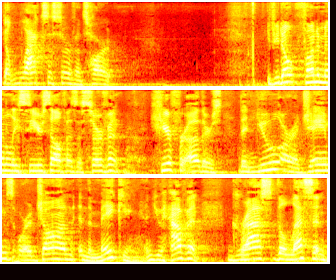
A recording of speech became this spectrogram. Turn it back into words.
that lacks a servant's heart. If you don't fundamentally see yourself as a servant here for others, then you are a James or a John in the making, and you haven't grasped the lesson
